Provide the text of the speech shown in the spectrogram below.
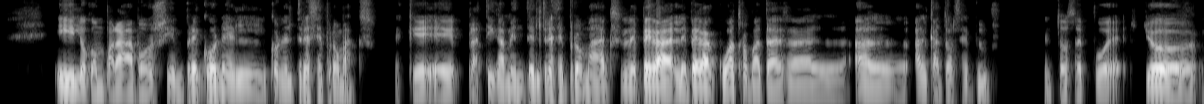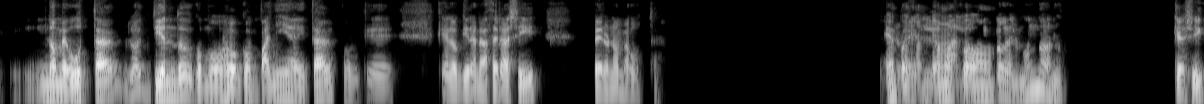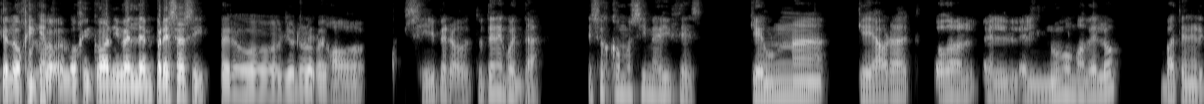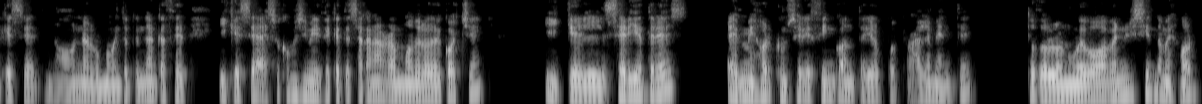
y lo comparábamos siempre con el con el 13 Pro Max. Es que eh, prácticamente el 13 Pro Max le pega, le pega cuatro patas al, al, al 14 Plus. Entonces, pues yo no me gusta, lo entiendo como compañía y tal, porque que lo quieran hacer así, pero no me gusta. Bien, pues es lo más con... lógico del mundo, ¿no? Que sí, que lógico, lógico a nivel de empresa sí, pero yo no lo veo. Sí, pero tú ten en cuenta, eso es como si me dices que una que ahora todo el, nuevo modelo va a tener que ser, no, en algún momento tendrán que hacer, y que sea, eso es como si me dices que te sacan ahora un modelo de coche y que el Serie 3 es mejor que un Serie 5 anterior, pues probablemente todo lo nuevo va a venir siendo mejor,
